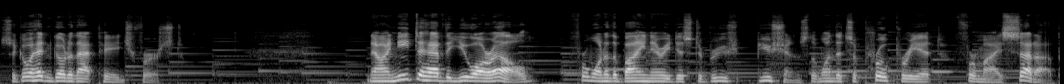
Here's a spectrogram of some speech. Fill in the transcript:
So go ahead and go to that page first. Now I need to have the URL for one of the binary distributions, the one that's appropriate for my setup.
